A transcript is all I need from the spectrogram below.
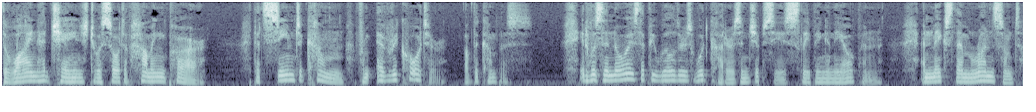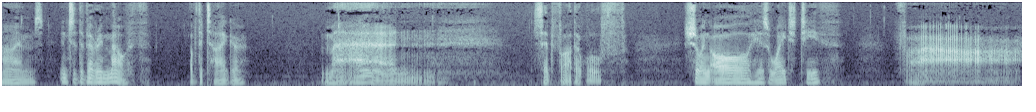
The whine had changed to a sort of humming purr that seemed to come from every quarter of the compass. It was the noise that bewilders woodcutters and gypsies sleeping in the open, and makes them run sometimes into the very mouth of the tiger. Man, said Father Wolf, showing all his white teeth. Are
